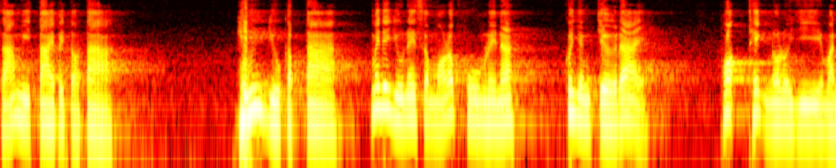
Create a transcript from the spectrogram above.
สามีตายไปต่อตา เห็นอยู่กับตา ไม่ได้อยู่ในสมรภูมิเลยนะ ก็ยังเจอได้ เพราะเทคโนโลยีมัน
